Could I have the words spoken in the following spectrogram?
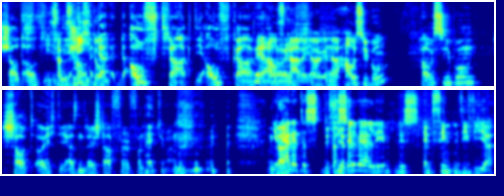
Shoutout. Die Verpflichtung. der, der Auftrag, die Aufgabe. an Aufgabe, euch. ja, genau. Hausübung. Hausübung, schaut euch die ersten drei Staffeln von Haikyuu an. Und Ihr werdet das, die dasselbe Erlebnis empfinden wie wir.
